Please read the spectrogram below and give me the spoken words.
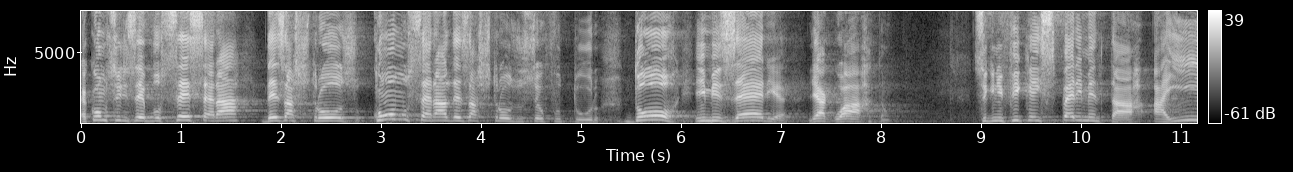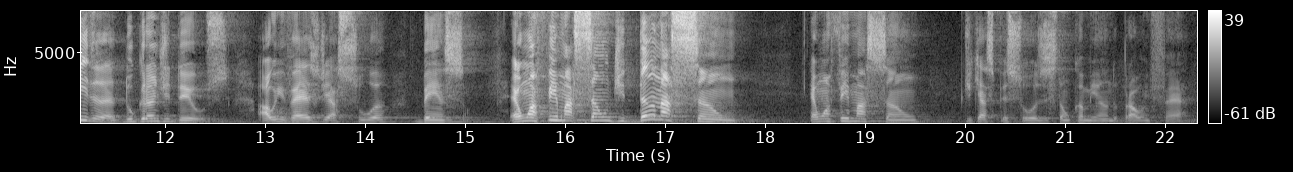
É como se dizer, você será desastroso. Como será desastroso o seu futuro? Dor e miséria lhe aguardam. significa experimentar a ira do grande Deus, ao invés de a sua bênção. É uma afirmação de danação, é uma afirmação de que as pessoas estão caminhando para o inferno.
